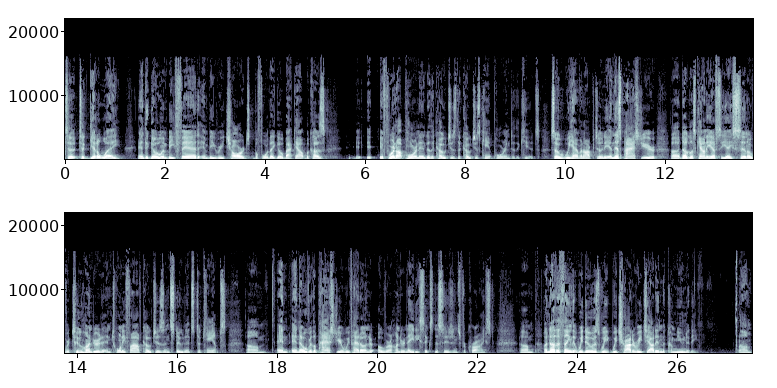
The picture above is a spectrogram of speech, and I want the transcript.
to, to get away and to go and be fed and be recharged before they go back out because if we're not pouring into the coaches, the coaches can't pour into the kids. So we have an opportunity. And this past year, uh, Douglas County FCA sent over 225 coaches and students to camps. Um, and, and over the past year, we've had under, over 186 decisions for Christ. Um, another thing that we do is we, we try to reach out in the community. Um,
